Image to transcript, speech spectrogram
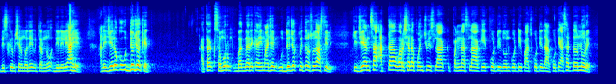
डिस्क्रिप्शनमध्ये मित्रांनो दिलेली आहे. आणि जे लोक उद्योजक आहेत आता समोर बघणारे काही माझे उद्योजक मित्रसुद्धा असतील की ज्यांचा आत्ता वर्षाला पंचवीस लाख पन्नास लाख एक कोटी दोन कोटी पाच कोटी दहा कोटी असा टर्नओव्हर आहे.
